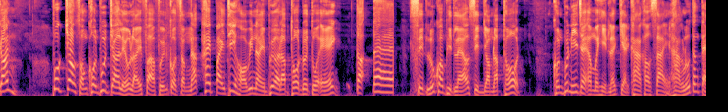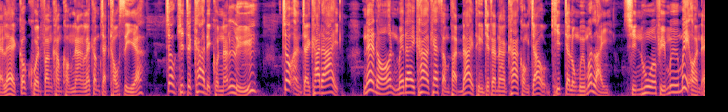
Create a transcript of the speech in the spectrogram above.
กัน พวกเจ้าสองคนพูดจาเหลวไหลฝ่าฝืนกฎสำนักให้ไปที่หอวินัยเพื่อรับโทษด้วยตัวเอง ตะแต่สิทธิ์รู้ความผิดแล้วสิทธิ์ยอมรับโทษ คนผู้นี้ใจอมหิตและเกลียดข้าเข้าไส้ หากรู้ตั้งแต่แรกก็ควรฟังคำของนางและกำจัดเขาเสีย เจ้าคิดจะฆ่าเด็กคนนั้นหรือ เจ้าอ่านใจข้าได้ แน่นอนไม่ได้ข้าแค่สัมผัสได้ถึงเจตนาฆ่าของเจ้าคิดจะลงมือเมื่อไหร่ ชินหัวฝีมือไม่อ่อนแอ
